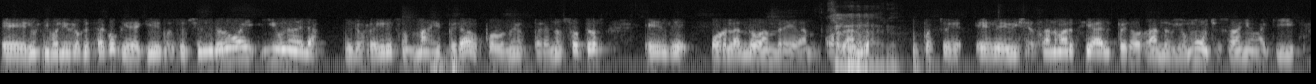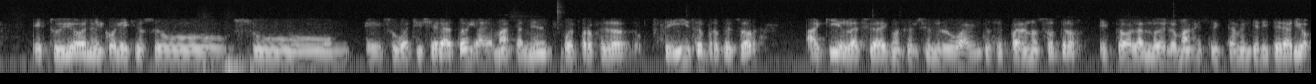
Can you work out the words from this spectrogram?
eh, el último libro que sacó, que es de aquí de Concepción del Uruguay, y uno de, las, de los regresos más esperados, por lo menos para nosotros, es de Orlando Ambreda. Orlando, pues es de Villa San Marcial, pero Orlando vivió muchos años aquí, estudió en el colegio su su, eh, su bachillerato y además también fue profesor, se hizo profesor aquí en la ciudad de Concepción del Uruguay. Entonces, para nosotros, esto hablando de lo más estrictamente literario,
